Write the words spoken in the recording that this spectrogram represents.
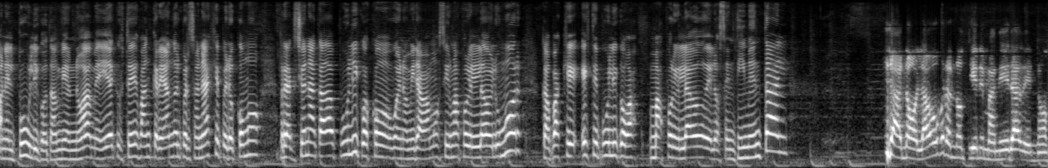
con el público también, ¿no? A medida que ustedes van creando el personaje, pero cómo reacciona cada público es como, bueno, mira, vamos a ir más por el lado del humor, capaz que este público va más por el lado de lo sentimental, Mira, no, la obra no tiene manera de no ah,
